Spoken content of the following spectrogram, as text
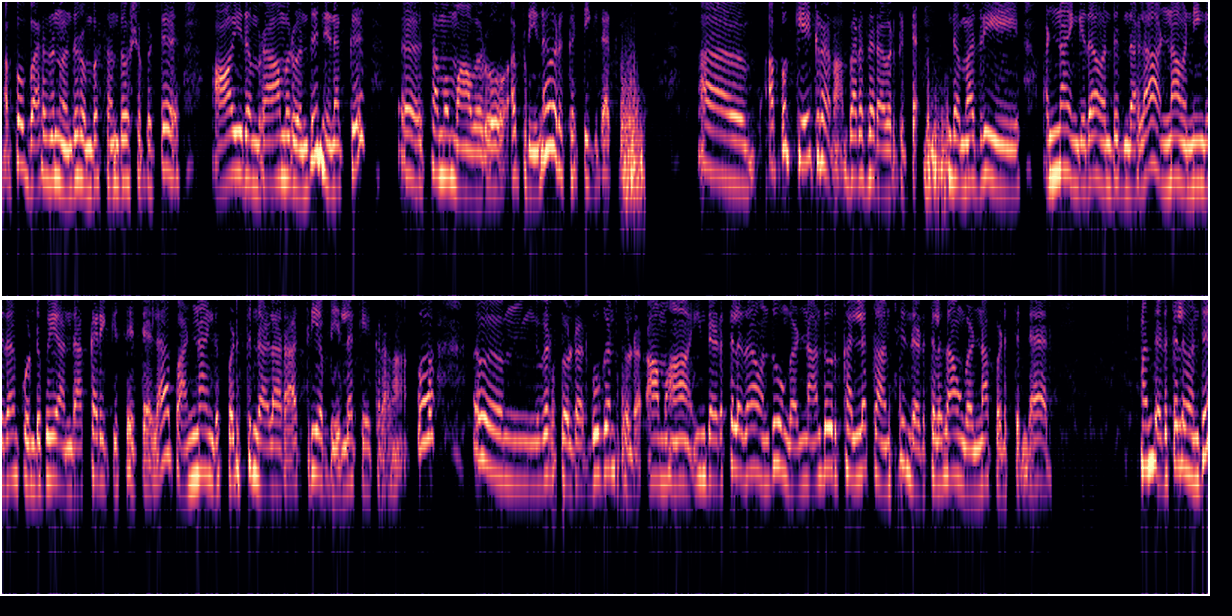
அப்போ பரதன் வந்து ரொம்ப சந்தோஷப்பட்டு ஆயிரம் ராமர் வந்து நினக்கு சமமாவரோ? அப்படின்னு அவரை கட்டிக்கிறார் அப்போ கேக்குறாராம் பரதர் அவர்கிட்ட. இந்த மாதிரி அண்ணா இங்கதான் வந்திருந்தாளா? அண்ணா நீங்க தான் கொண்டு போய் அந்த அக்கறைக்கு சேர்த்தேளா? அப்ப அண்ணா இங்க படுத்துண்டாளா ராத்திரி அப்படி எல்லாம் கேக்குறாராம் அப்போ இவர் சொல்றார் குகன் சொல்றார் ஆமா இந்த இடத்துலதான் வந்து உங்க அண்ணா அந்த ஒரு கல்ல காமிச்சு இந்த இடத்துலதான் உங்க அண்ணா படுத்துட்டார் அந்த இடத்துல வந்து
